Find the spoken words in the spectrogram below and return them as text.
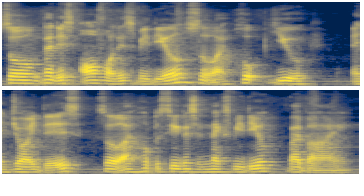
So that is all for this video. So i hope you enjoyed this. So i hope to see you guys in the next video. Bye bye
